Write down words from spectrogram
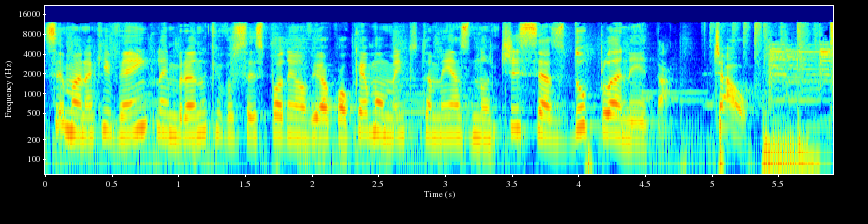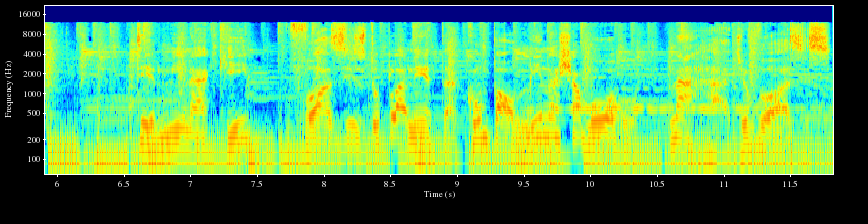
semana que vem. Lembrando que vocês podem ouvir a qualquer momento também as notícias do planeta. Tchau! Termina aqui Vozes do Planeta com Paulina Chamorro, na Rádio Vozes.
